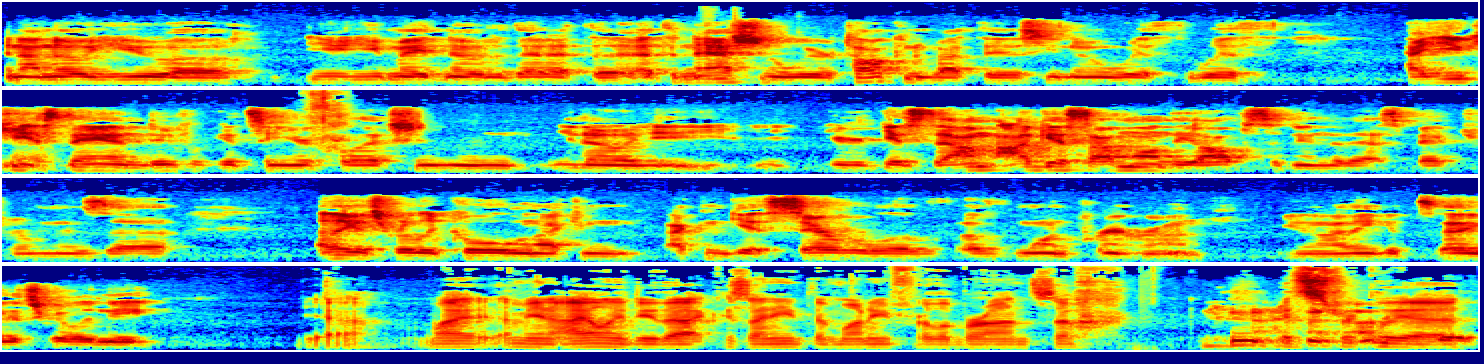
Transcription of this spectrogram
And I know you, uh, you you made note of that at the at the national. We were talking about this, you know, with with how you can't stand duplicates in your collection, and you know you, you're against. I'm, I guess I'm on the opposite end of that spectrum. Is uh, I think it's really cool, when I can I can get several of, of one print run. You know, I think it's I think it's really neat. Yeah, my I mean, I only do that because I need the money for LeBron, so it's strictly a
